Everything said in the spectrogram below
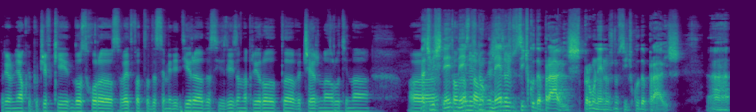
примерно някои почивки, доста хора съветват да се медитира, да се излиза на природата, вечерна рутина. Значи, виж, не, не, е нужно, не е нужно всичко да правиш. Първо не е нужно всичко да правиш. А,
